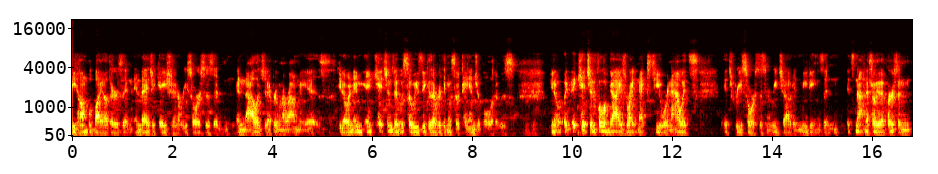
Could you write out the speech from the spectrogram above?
be humbled by others and, and the education and resources and, and knowledge that everyone around me is. You know, and in, in kitchens, it was so easy because everything was so tangible and it was, mm-hmm. you know, a, a, kitchen full of guys right next to you where now it's, it's resources and reach out and meetings. And it's not necessarily that person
